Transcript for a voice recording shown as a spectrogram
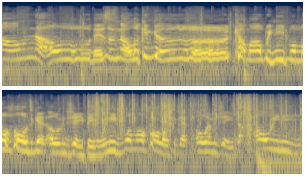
Oh no, this is not looking good. Come on, we need one more holo to get OMG, people. We need one more holo to get OMG. That's all we need.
